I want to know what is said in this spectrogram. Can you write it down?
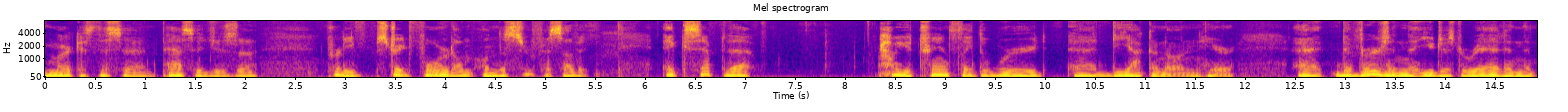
Marcus, this uh, passage is uh, pretty straightforward on, on the surface of it, except that how you translate the word uh, diakonon here. Uh, the version that you just read and that,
